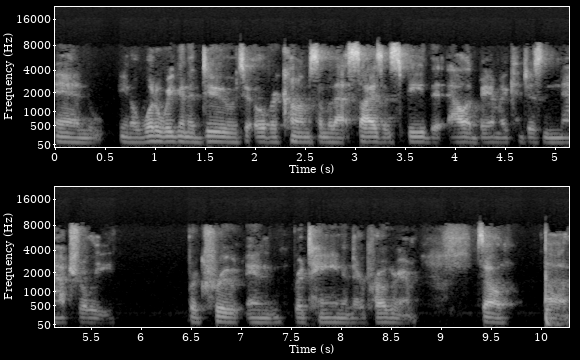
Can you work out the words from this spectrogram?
And, you know, what are we going to do to overcome some of that size and speed that Alabama can just naturally recruit and retain in their program? So, uh,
